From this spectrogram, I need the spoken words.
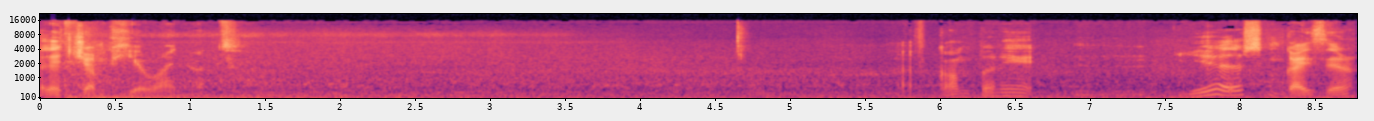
Let's jump here, why not? Have company? Yeah, there's some guys there.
